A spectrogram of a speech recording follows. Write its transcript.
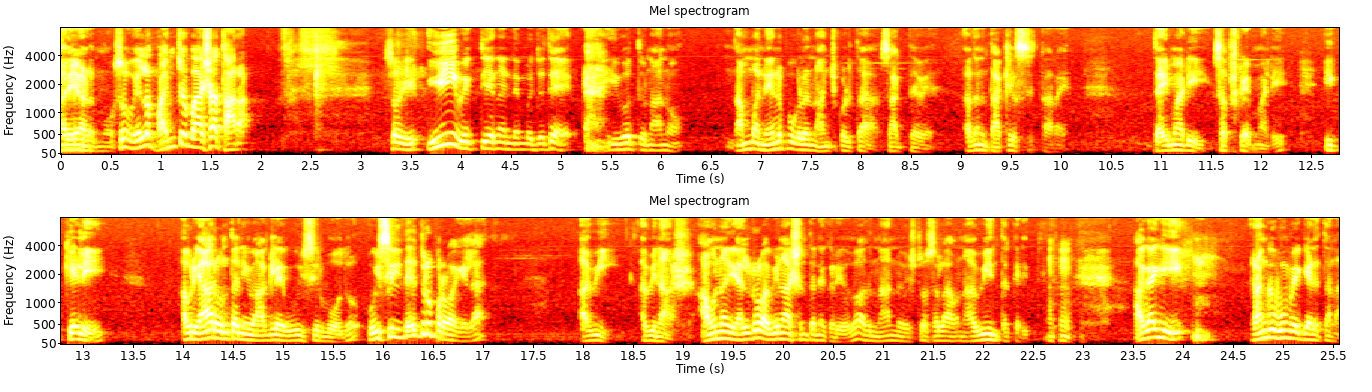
ಮಲಯಾಳಮು ಸೊ ಎಲ್ಲ ಪಂಚಭಾಷಾ ತಾರ. ಸೊ ಈ ವ್ಯಕ್ತಿಯನ್ನು ನಿಮ್ಮ ಜೊತೆ ಇವತ್ತು ನಾನು ನಮ್ಮ ನೆನಪುಗಳನ್ನು ಹಂಚ್ಕೊಳ್ತಾ ಸಾಕ್ತೇವೆ. ಅದನ್ನು ದಾಖಲಿಸುತ್ತಾರೆ ದಯಮಾಡಿ ಸಬ್ಸ್ಕ್ರೈಬ್ ಮಾಡಿ. ಈಗ ಕೇಳಿ ಅವ್ರು ಯಾರು ಅಂತ ನೀವು ಆಗಲೇ ಊಹಿಸಿರ್ಬೋದು. ಊಹಿಸಿಲ್ದೇ ಇದ್ದರೂ ಪರವಾಗಿಲ್ಲ. ಅವಿ ಅವಿನಾಶ್. ಅವನ ಎಲ್ಲರೂ ಅವಿನಾಶ್ ಅಂತಲೇ ಕರೆಯೋದು. ಅದು ನಾನು ಎಷ್ಟೋ ಸಲ ಅವನ ಅವಿ ಅಂತ ಕರಿತೀನಿ. ಹಾಗಾಗಿ ರಂಗಭೂಮಿ ಗೆಳೆತನ.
